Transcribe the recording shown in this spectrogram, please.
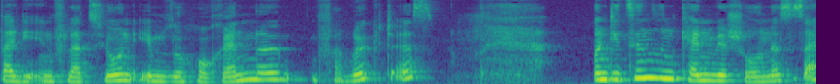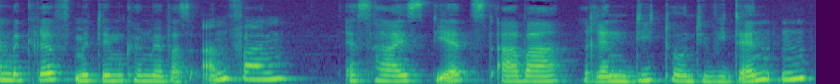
weil die Inflation eben so horrende verrückt ist. Und die Zinsen kennen wir schon. Das ist ein Begriff, mit dem können wir was anfangen. Es heißt jetzt aber Rendite und Dividenden,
